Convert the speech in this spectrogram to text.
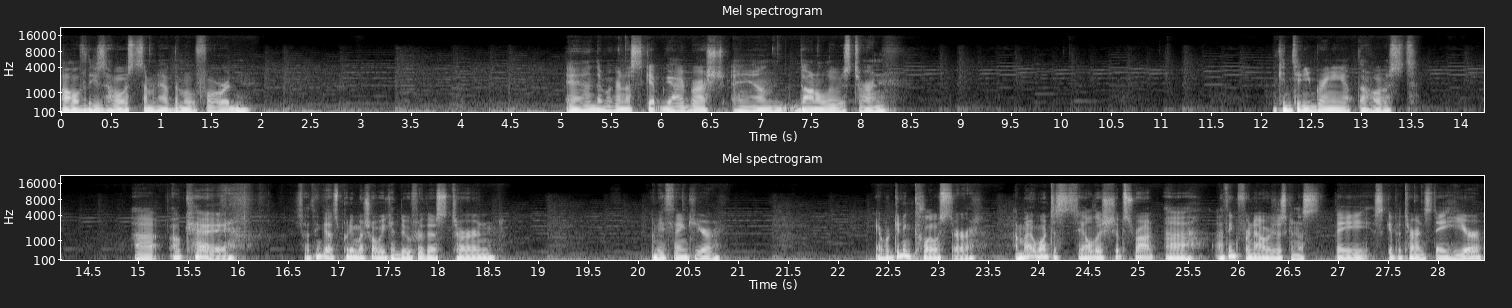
All of these hosts, I'm to have them move forward. And then we're to skip Guybrush and Donal Lugh's turn. Continue bringing up the host. Uh, okay. So I think that's pretty much all we can do for this turn. Let me think here. Yeah, we're getting closer. I might want to sail the ships around. Uh, I think for now we're just going to stay, skip a turn, stay here,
